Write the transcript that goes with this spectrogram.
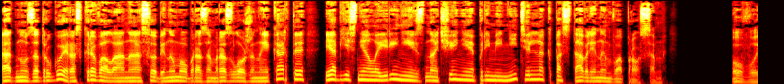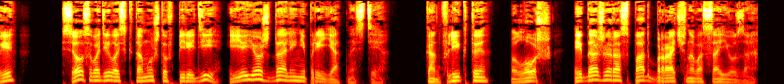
Одну за другой раскрывала она особенным образом разложенные карты и объясняла Ирине их значение применительно к поставленным вопросам. Увы, все сводилось к тому, что впереди ее ждали неприятности. Конфликты, ложь и даже распад брачного союза.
